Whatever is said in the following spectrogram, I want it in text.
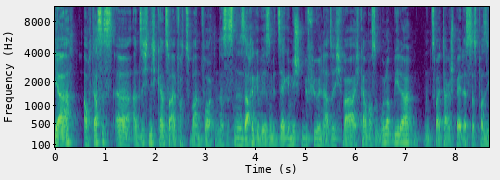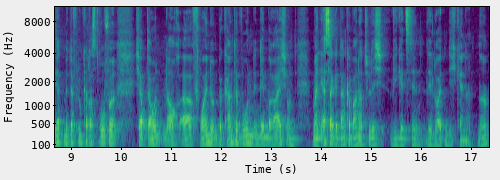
Ja, auch das ist äh, an sich nicht ganz so einfach zu beantworten. Das ist eine Sache gewesen mit sehr gemischten Gefühlen. Also ich war, ich kam aus dem Urlaub wieder, zwei Tage später ist das passiert mit der Flugkatastrophe. Ich habe da unten auch äh, Freunde und Bekannte wohnen in dem Bereich und mein erster Gedanke war natürlich, wie geht's den, den Leuten, die ich kenne. Ne?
